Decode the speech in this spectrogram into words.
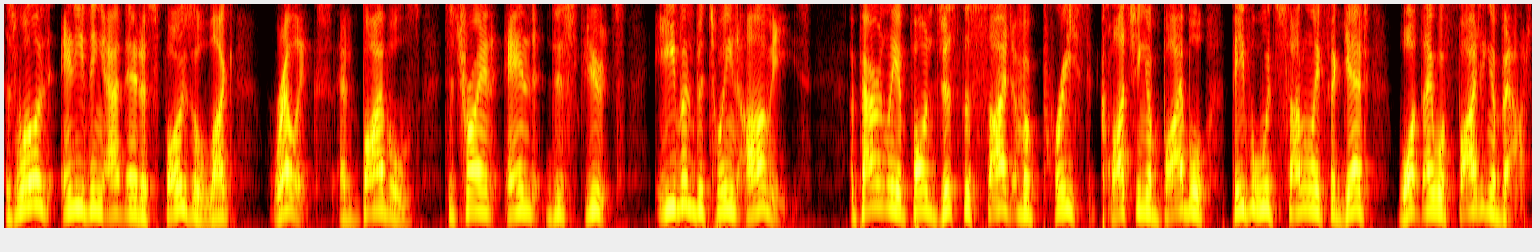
as well as anything at their disposal, like relics and Bibles, to try and end disputes, even between armies. Apparently, upon just the sight of a priest clutching a Bible, people would suddenly forget what they were fighting about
